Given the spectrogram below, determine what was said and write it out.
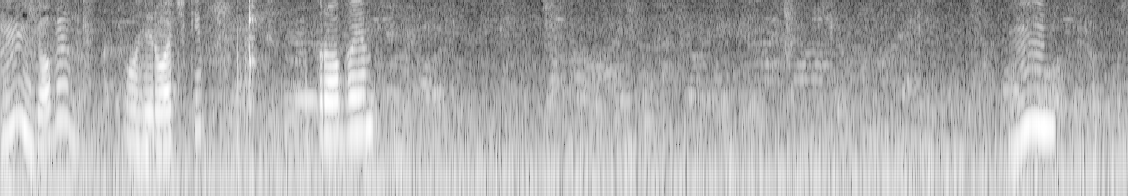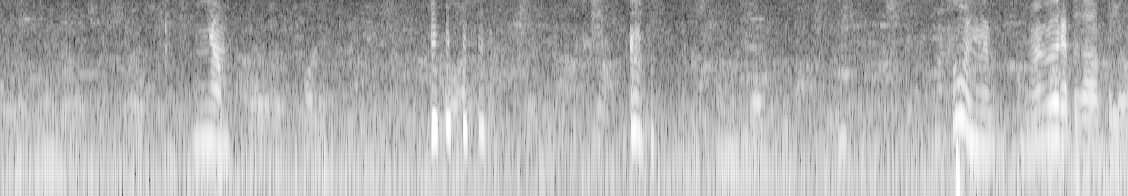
Ммм, добре. Огірочки. Попробуємо. М. Ням. Фу, не, не вироблю.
